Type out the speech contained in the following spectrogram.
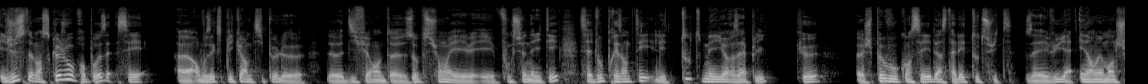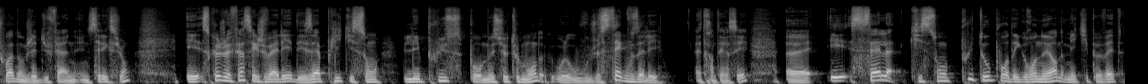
Et justement, ce que je vous propose, c'est euh, en vous expliquant un petit peu le, de différentes options et, fonctionnalités, c'est de vous présenter les toutes meilleures applis que euh, je peux vous conseiller d'installer tout de suite. Vous avez vu, il y a énormément de choix, donc j'ai dû faire une, sélection. Et ce que je vais faire, c'est que je vais aller des applis qui sont les plus pour monsieur tout le monde, où je sais que vous allez être intéressé, euh, et celles qui sont plutôt pour des gros nerds, mais qui peuvent être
